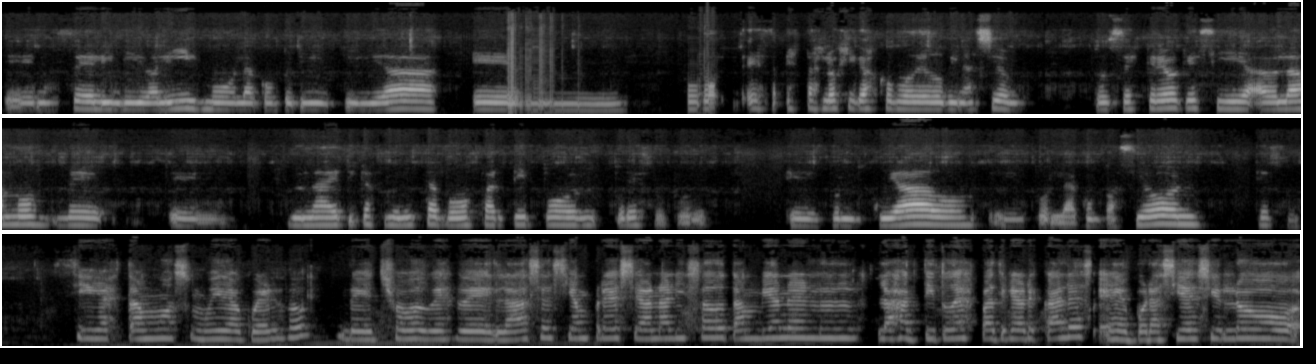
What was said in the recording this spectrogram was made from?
eh, no sé, el individualismo, la competitividad, eh, estas lógicas como de dominación. Entonces creo que si hablamos de, de una ética feminista podemos partir por, por eso, por, eh, por el cuidado, por la compasión, eso. Sí, estamos muy de acuerdo. De hecho, desde la ACE siempre se ha analizado también las actitudes patriarcales, eh, por así decirlo,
